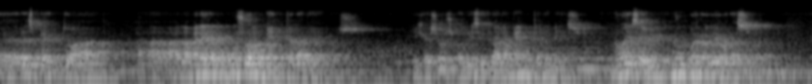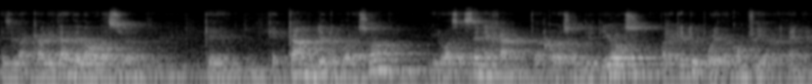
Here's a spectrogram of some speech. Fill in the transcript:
eh, respecto a, la manera como usualmente la vemos. Y Jesús lo dice claramente al inicio, no es el número de oración, es la calidad de la oración que, que cambia tu corazón y lo hace semejante al corazón de Dios para que tú puedas confiar en Él.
